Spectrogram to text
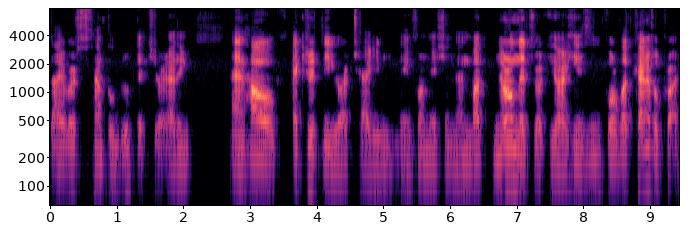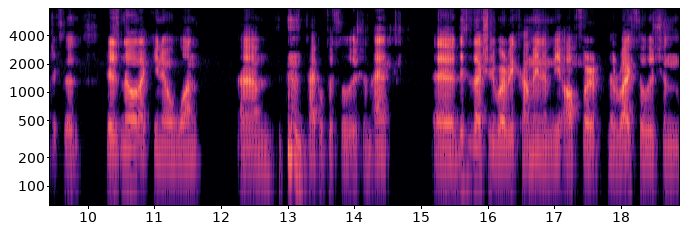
diverse sample group that you're adding, and how accurately you are tagging the information, and what neural network you are using for what kind of a project. So there's no like you know one um, type of a solution, and uh, this is actually where we come in and we offer the right solution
